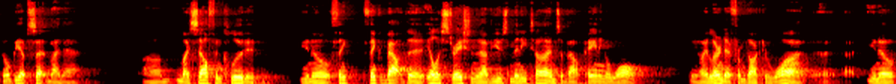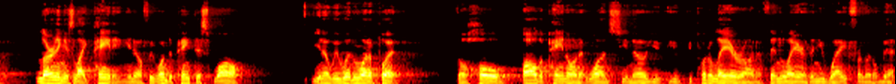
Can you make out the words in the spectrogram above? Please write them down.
don't be upset by that. Um, myself included. You know, think think about the illustration that I've used many times about painting a wall. You know, I learned that from Dr. Watt. Uh, you know, learning is like painting. You know, if we wanted to paint this wall, you know, we wouldn't want to put the whole, all the paint on at once. You know, you, you, you put a layer on, a thin layer, then you wait for a little bit.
